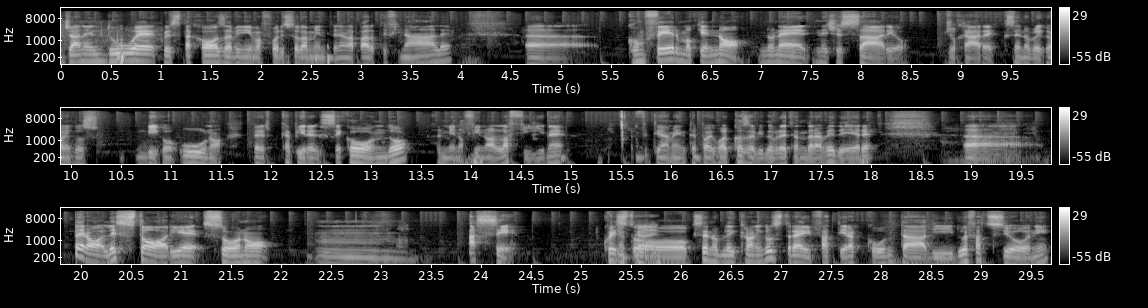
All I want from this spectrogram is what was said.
Già nel 2 questa cosa veniva fuori solamente nella parte finale. Eh, confermo che no, non è necessario giocare Xenoblade Chronicles, dico uno, per capire il secondo, almeno fino alla fine. Effettivamente poi qualcosa vi dovrete andare a vedere. Eh, però le storie sono mm, a sé. Questo Xenoblade Chronicles 3 infatti racconta di due fazioni,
